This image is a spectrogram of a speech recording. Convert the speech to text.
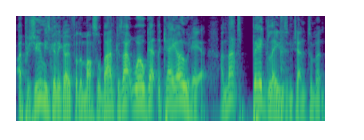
I presume he's going to go for the muscle band because that will get the KO here. And that's big, ladies and gentlemen.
